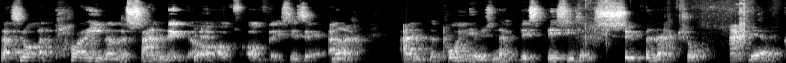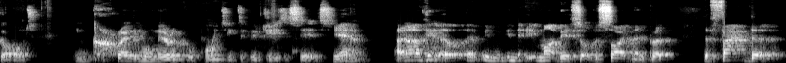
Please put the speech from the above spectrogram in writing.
that's not a plain understanding Yeah. of, of this, is it? And, no, and the point here is no, this this is a supernatural act Yeah. of God, incredible miracle pointing to who Jesus is. Yeah. And I think uh, it might be a sort of a side note, but the fact that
